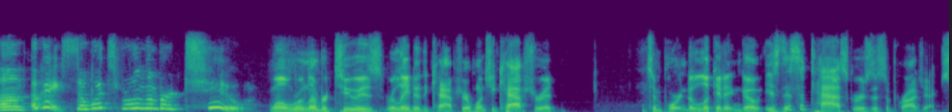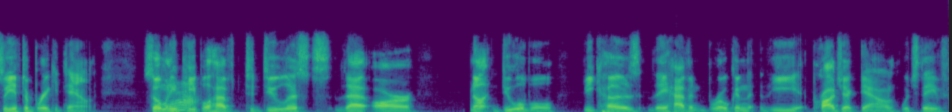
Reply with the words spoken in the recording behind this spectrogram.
Um, okay, so what's rule number two? Well, rule number two is related to capture. Once you capture it, it's important to look at it and go, is this a task or is this a project? So you have to break it down. So many yeah. people have to do lists that are not doable because they haven't broken the project down, which they've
